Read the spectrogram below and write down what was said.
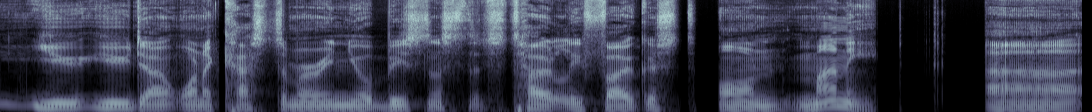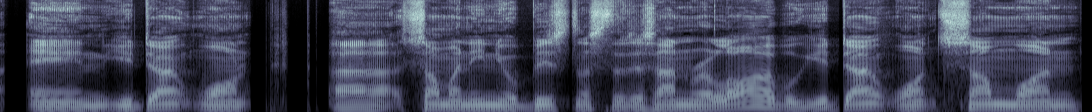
you you don't want a customer in your business that's totally focused on money, uh, and you don't want uh, someone in your business that is unreliable. You don't want someone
